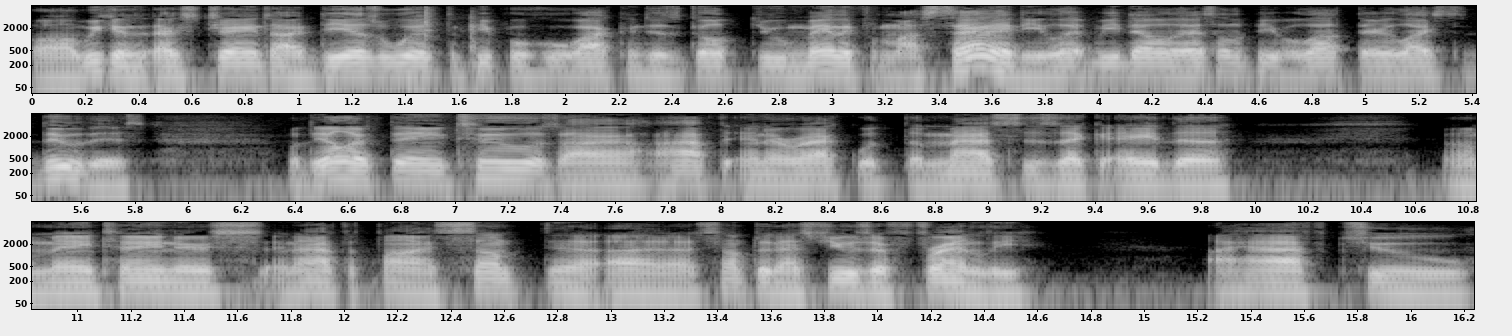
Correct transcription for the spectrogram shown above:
uh, we can exchange ideas with the people who I can just go through mainly for my sanity. Let me know there's other people out there likes to do this. But the other thing too is I, I have to interact with the masses, aka the uh, maintainers, and I have to find something uh, something that's user friendly. I have to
